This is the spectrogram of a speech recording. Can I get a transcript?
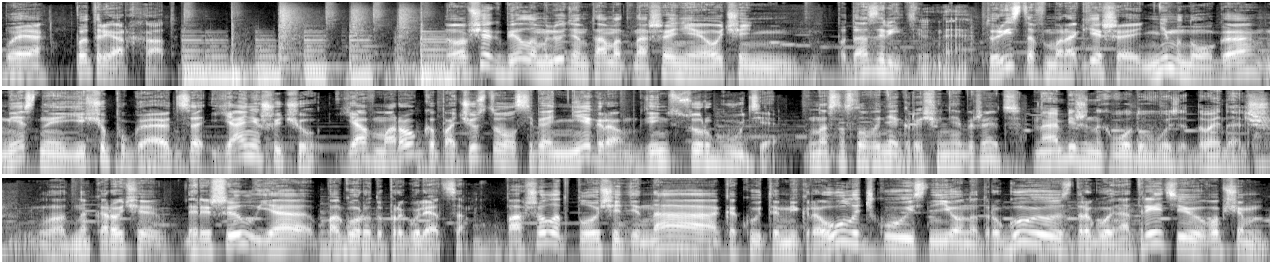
П. Патриархат. Но вообще к белым людям там отношение очень подозрительное. Туристов в Маракеше немного, местные еще пугаются. Я не шучу. Я в Марокко почувствовал себя негром где-нибудь в Сургуте. У нас на слово негр еще не обижаются? На обиженных воду возят, давай дальше. Ладно. Короче, решил я по городу прогуляться. Пошел от площади на какую-то микроулочку, с нее на другую, с другой на третью. В общем,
